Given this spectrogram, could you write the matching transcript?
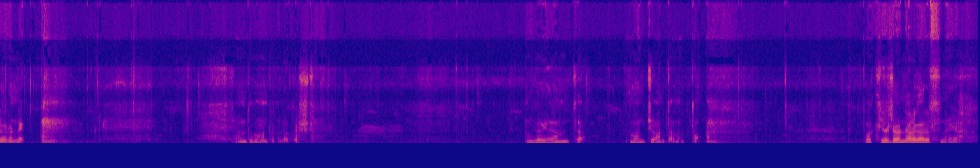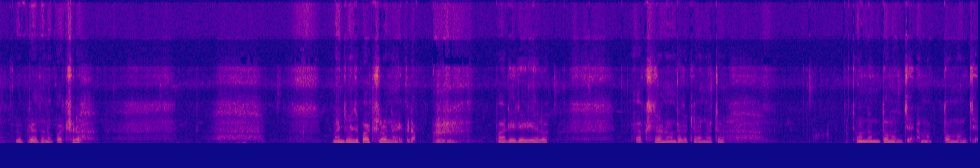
చూడండి. ఎంత బాగుంటుంది లొకేషన్ ఇంకా ఇదంతా మంచు అంతా మొత్తం. పక్షులు చూడండి అలగారుస్తున్నాయి విపరీతమైన పక్షులు. మంచి మంచి పక్షులు ఉన్నాయి ఇక్కడ. పాడి ఏరియాలో. ఎక్స్ట్రానే ఉంటుంది క్లైమేట్. చూడండి అంతా మంచి మొత్తం మంచి.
